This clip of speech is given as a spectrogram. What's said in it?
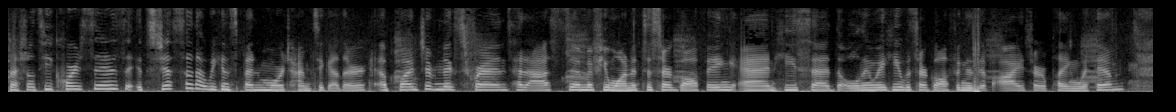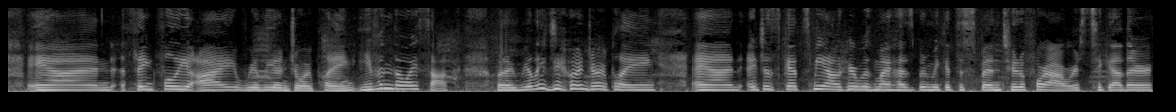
specialty courses, it's just so that we can spend more time together. A bunch of Nic's friends had asked him if he wanted to start golfing, and he said the only way he would start golfing is if I started playing with him. And thankfully, I really enjoy playing, even though I suck, but I really do enjoy playing. And it just gets me out here with my husband. We get to spend two to four hours together,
